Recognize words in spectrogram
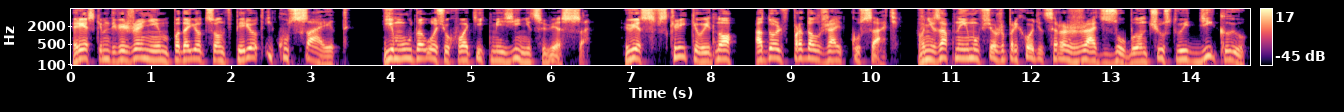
Резким движением подается он вперед и кусает. Ему удалось ухватить мизинец Весса. Вес вскрикивает, но Адольф продолжает кусать. Внезапно ему все же приходится разжать зубы, он чувствует дикую,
